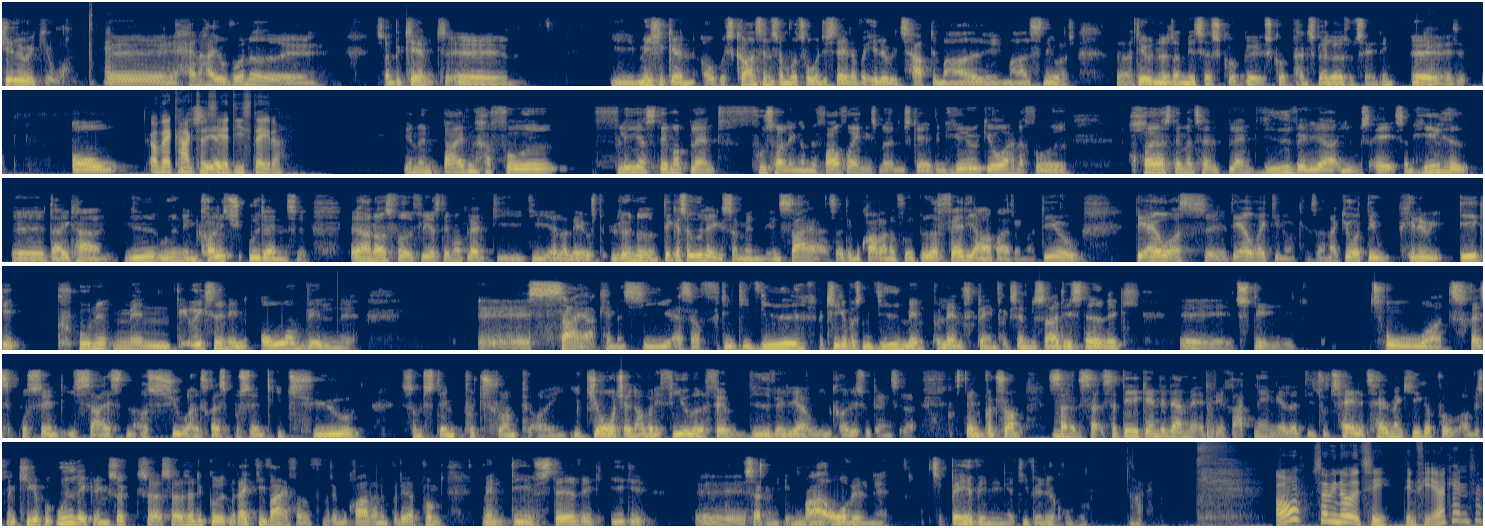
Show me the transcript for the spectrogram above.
Hillary gjorde. Ja. Øh, han har jo vundet, øh, som bekendt, øh, i Michigan og Wisconsin, som var to af de stater, hvor Hillary tabte meget, øh, meget snævert. Og det er jo noget, der er med til at skubbe, skubbe hans valgresultat. Ikke? Ja. Øh, og, og hvad karakteriserer de stater? Jamen, Biden har fået flere stemmer blandt husholdninger med fagforeningsmedlemskab, end Hillary gjorde. Han har fået højere stemmetal blandt hvide vælgere i USA som helhed, øh, der ikke har hvide uden en college-uddannelse. Øh, han har også fået flere stemmer blandt de, de allerlavest lønnede. Det kan så udlægges som en, en sejr, altså at demokraterne har fået bedre fat i arbejderne. Det er jo, det er jo også øh, det er jo rigtigt nok. Altså, han har gjort det, Hillary ikke kunne, men det er jo ikke sådan en overvældende øh, sejr, kan man sige. Altså, fordi de hvide, hvis man kigger på sådan hvide mænd på landsplan for eksempel, så er det stadigvæk øh, 62 procent i 16 og 57 procent i 20. som stemte på Trump. Og i, i Georgia, der var det fire ud af fem hvide vælgere uden collegeuddannelse, der stemte på Trump. Så, mm. så, så det er igen det der med, at det er retning eller de totale tal, man kigger på. Og hvis man kigger på udviklingen, så, så, så, så er det gået den rigtige vej for, for demokraterne på det her punkt. Men det er jo stadigvæk ikke øh, sådan en meget overvældende tilbagevinding af de vælgergrupper. Nej. Og så er vi nået til den fjerde erkendelse.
